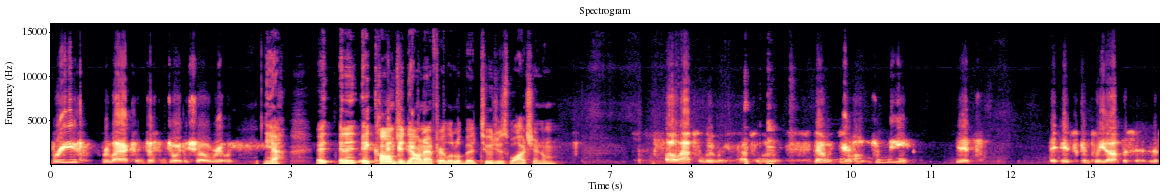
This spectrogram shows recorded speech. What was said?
breathe, relax, and just enjoy the show. Really. Yeah. It and it, it calms you down after a little bit too, just watching them. Oh, absolutely, absolutely. Now, with deer hunting for me, it's it's complete opposite. If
